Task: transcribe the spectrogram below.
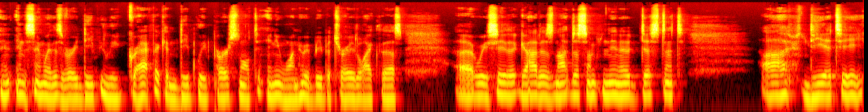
in, in, the same way, this is very deeply graphic and deeply personal to anyone who would be betrayed like this. Uh, we see that God is not just something, you know, distant uh, deity,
